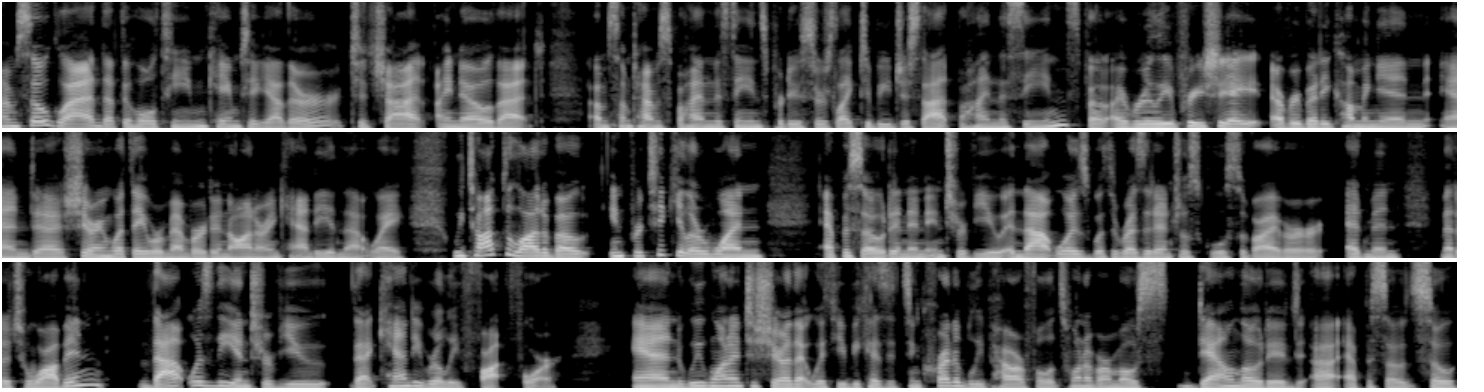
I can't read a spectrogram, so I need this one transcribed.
I'm so glad that the whole team came together to chat. I know that um, sometimes behind the scenes, producers like to be just that behind the scenes, but I really appreciate everybody coming in and uh, sharing what they remembered and honoring Candy in that way. We talked a lot about, in particular, one episode in an interview, and that was with a residential school survivor, Edmund Metatawabin. That was the interview that Candy really fought for. And we wanted to share that with you because it's incredibly powerful. It's one of our most downloaded uh, episodes. So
